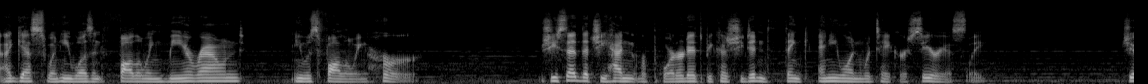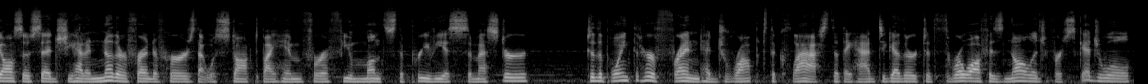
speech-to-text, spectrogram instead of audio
I guess when he wasn't following me around, he was following her. She said that she hadn't reported it because she didn't think anyone would take her seriously. She also said she had another friend of hers that was stalked by him for a few months the previous semester, to the point that her friend had dropped the class that they had together to throw off his knowledge of her schedule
